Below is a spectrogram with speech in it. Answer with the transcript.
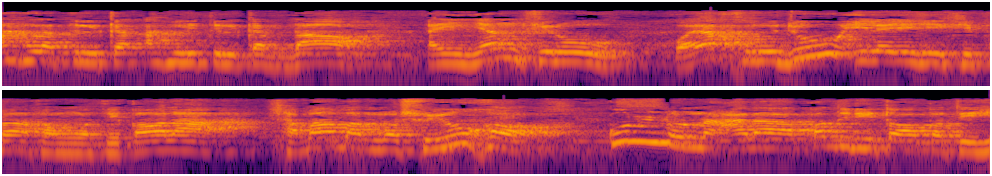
أهل تلك, أهل تلك الدار أن ينفروا ويخرجوا إليه خفافا وثقالا. شبابا وشيوخا كل على قدر طاقته.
